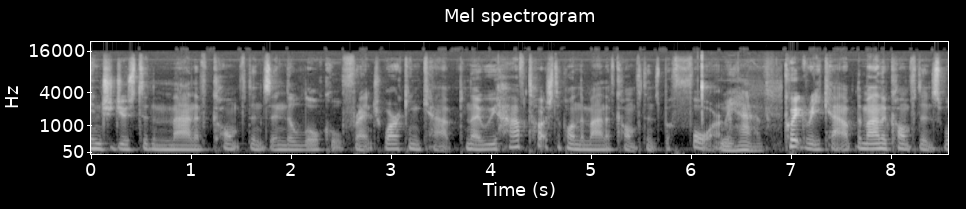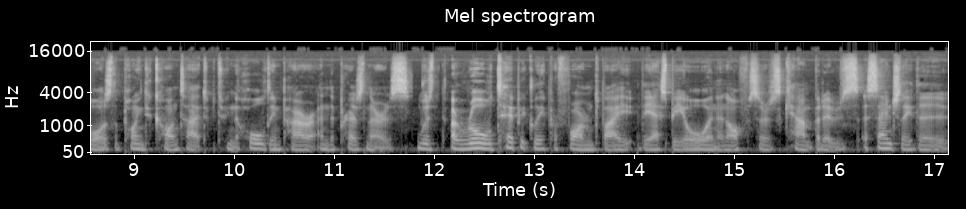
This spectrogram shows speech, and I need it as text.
introduced to the man of confidence in the local French working camp. Now, we have touched upon the man of confidence before. We have. Quick recap the man of confidence was the point of contact between the holding power and the prisoners, was a role typically performed by the SBO in an officer's camp, but it was essentially the,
